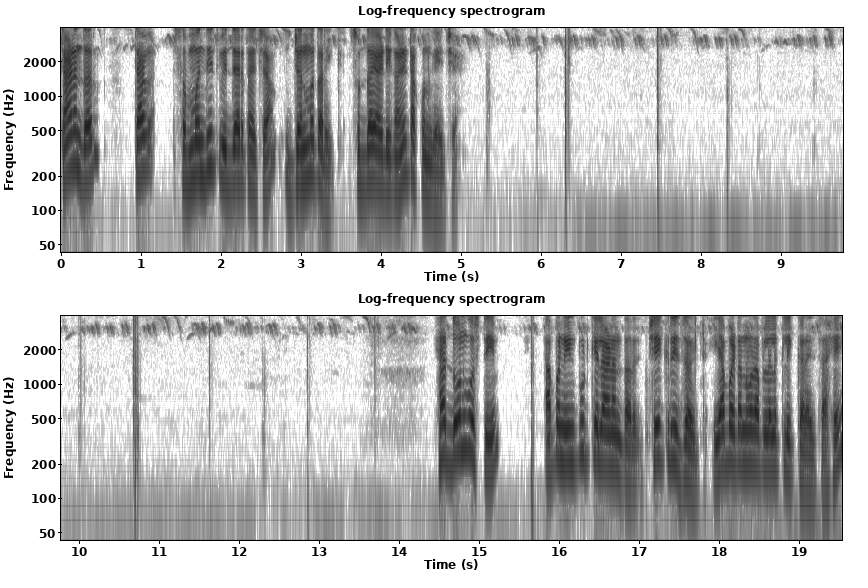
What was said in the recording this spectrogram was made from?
त्यानंतर त्या संबंधित विद्यार्थ्याच्या जन्मतारीखसुद्धा या ठिकाणी टाकून घ्यायची आहे. ह्या दोन गोष्टी आपण इनपुट केल्यानंतर चेक रिझल्ट या बटनवर आपल्याला क्लिक करायचं आहे.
